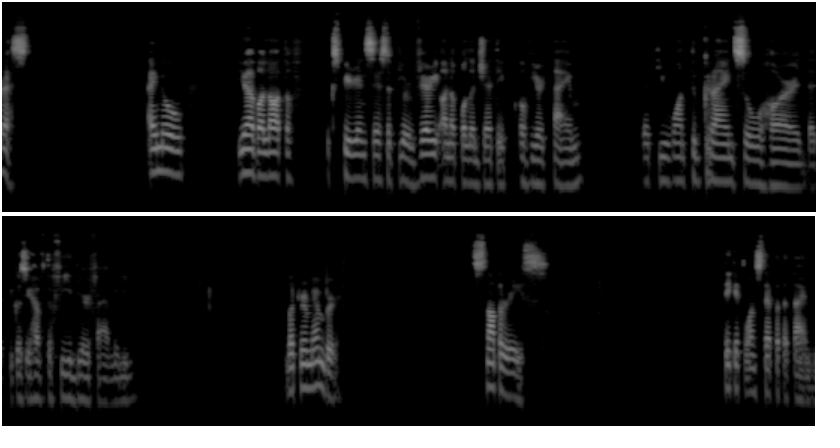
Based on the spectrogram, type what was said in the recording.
rest. I know you have a lot of experiences that you're very unapologetic of your time, that you want to grind so hard that because you have to feed your family. But remember, it's not a race. Take it one step at a time.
